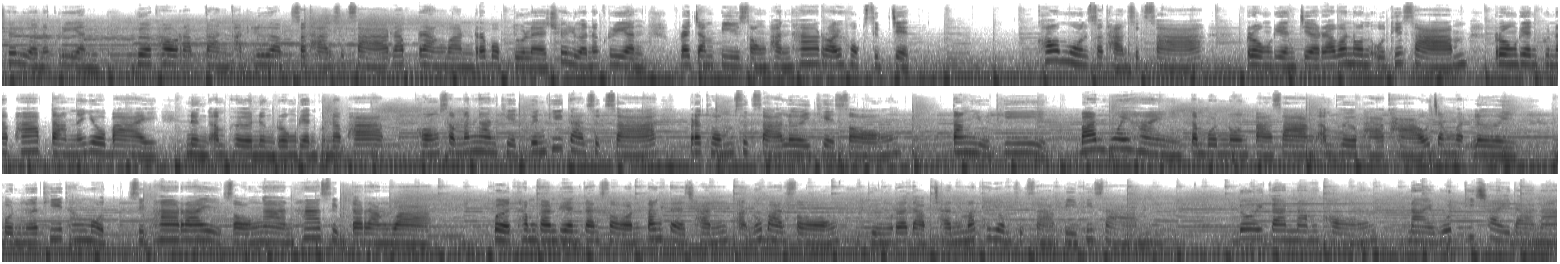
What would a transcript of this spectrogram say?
ช่วยเหลือนักเรียน เพื่อเข้ารับการคัดเลือก สถานศึกษารับรางวัล ระบบดูแลช่วยเหลือนักเรียน ประจำปี 2567 ข้อมูลสถานศึกษา โรงเรียนเจรวนนท์อุทิศ3โรงเรียนคุณภาพตามนโยบาย 1 อำเภอ 1 โรงเรียนคุณภาพ ของสำนักงานเขตพื้นที่การศึกษา ประถมศึกษาเลยเขต 2 ตั้งอยู่ที่ บ้านห้วยไห่ตำบลโนนป่าซาง อำเภอผาขาว จังหวัดเลย บนเนื้อที่ทั้งหมด 15 ไร่ 2 งาน 50 ตารางวา เปิดทำการเรียนการสอนตั้งแต่ชั้นอนุบาล 2 ถึงระดับชั้นมัธยมศึกษาปีที่ 3 โดยการนำของนายวุฒิชัยดานะ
